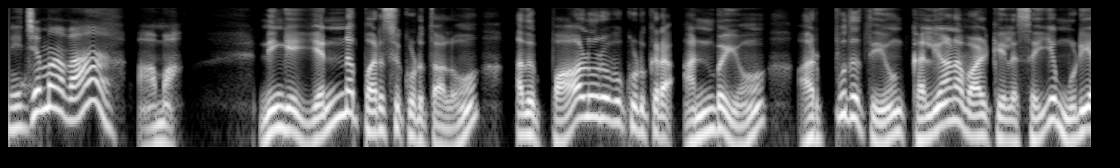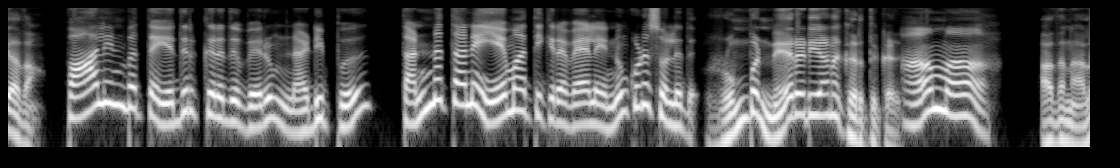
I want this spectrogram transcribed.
நிஜமாவா? ஆமா. நீங்க என்ன பரிசு கொடுத்தாலும் அது பாலுறவு கொடுக்கற அன்பையும் அற்புதத்தையும் கல்யாண வாழ்க்கையில செய்ய முடியாதாம் பாலின்பத்தை எதிர்க்கிறது வெறும் நடிப்பு தன்னைத்தானே ஏமாத்திக்கிற வேலைன்னு கூட சொல்லுது. ரொம்ப நேரடியான கருத்துக்கள். ஆமா. அதனால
